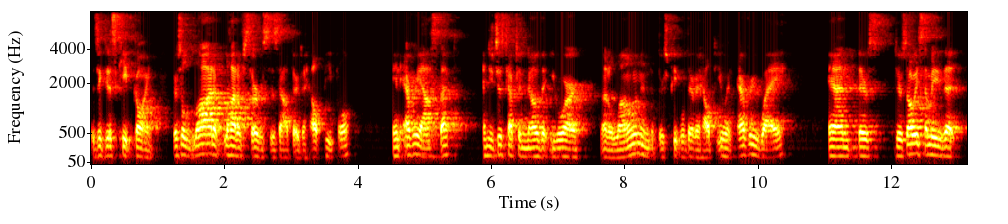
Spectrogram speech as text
is to just keep going. There's a lot of, lot of services out there to help people in every aspect. And you just have to know that you are not alone and that there's people there to help you in every way. And there's, there's always somebody that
